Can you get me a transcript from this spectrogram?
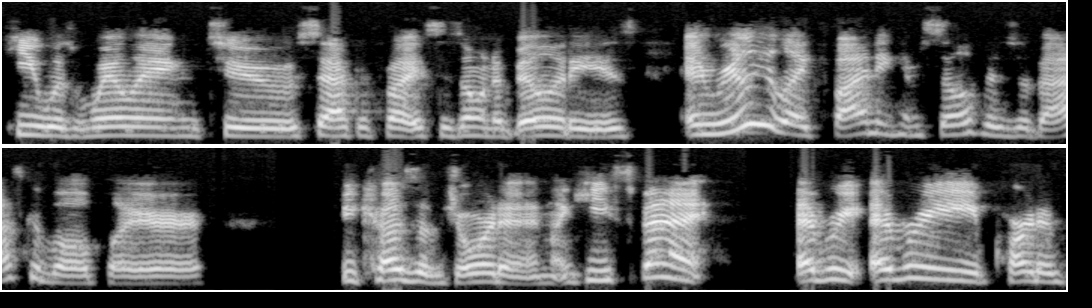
he was willing to sacrifice his own abilities and really like finding himself as a basketball player because of Jordan. Like he spent every every part of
